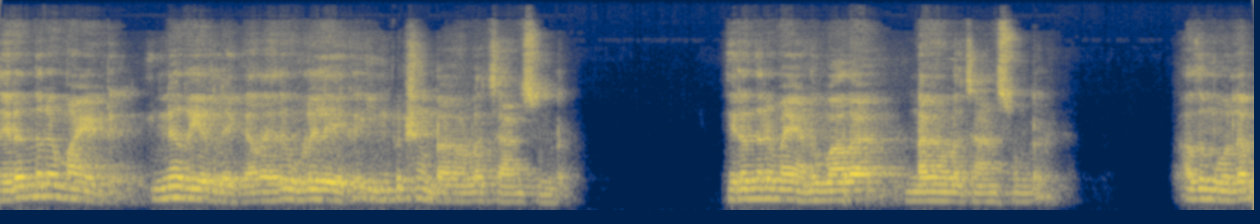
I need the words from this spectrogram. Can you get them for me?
നിരന്തരമായിട്ട് ഇന്നർ ഇയറിലേക്ക് അതായത് ഉള്ളിലേക്ക് ഇൻഫെക്ഷൻ ഉണ്ടാകാനുള്ള ചാൻസ് ഉണ്ട്. നിരന്തരമായി അണുബാധ ഉണ്ടാകാനുള്ള ചാൻസ് ഉണ്ട്. അതുമൂലം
